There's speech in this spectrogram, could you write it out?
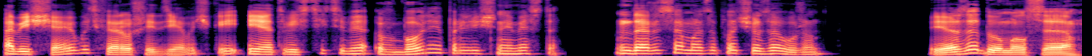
Обещаю быть хорошей девочкой и отвезти тебя в более приличное место. Даже сама заплачу за ужин». Я задумался.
